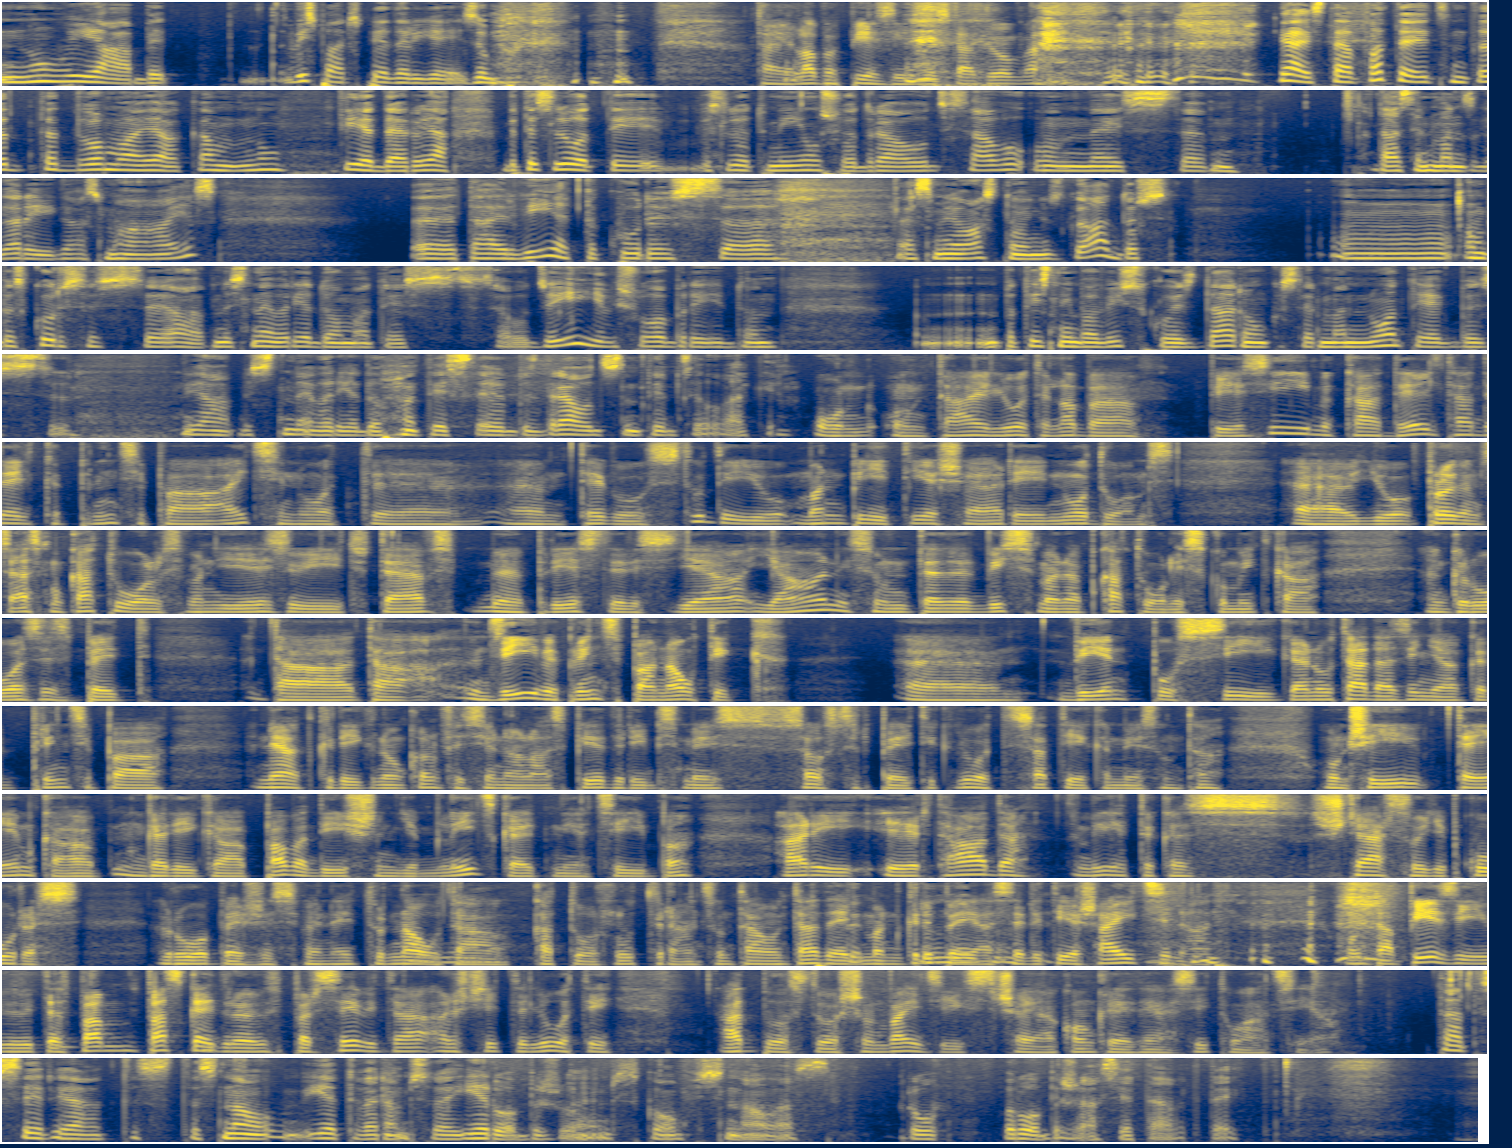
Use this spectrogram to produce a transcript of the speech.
Nu, jā, bet vispār es piedaru Jēzum. tā ir laba piezīme, es tā domāju. jā, es tā pateicu, un tad, tad domāju, jā, kam, nu, piedaru, jā. Bet es ļoti, es ļoti mīlu šo draudzi savu, un es, tās ir manas garīgās mājas. Tā ir vieta, kur es esmu jau astoņus gadus, un, un bez kuras es, jā, es nevaru iedomāties savu dzīvi šobrīd, un, un pat īstenībā visu, ko es daru un kas ar mani notiek, bez, jā, es nevaru iedomāties sevi bez draudzes un tiem cilvēkiem. Un, un tā ir ļoti labā piezīme, kādēļ? Tādēļ, ka principā aicinot uh, tevi uz studiju, man bija tieši arī nodoms. Uh, jo, protams, esmu katolis, man ir jēzuītu tēvs, priesteris Jā, Jānis, un tad viss man ap katoliskumu it kā grozes, bet tā, tā dzīve principā nav tik uh, vienpusīga, nu tādā ziņā, ka principā neatkarīgi no konfesionālās piedarības mēs savstarpēji tik ļoti satiekamies un tā. Un šī tēma kā garīgā pavadīšana, jeb līdzgaitniecība, arī ir tāda lieta, kas šķērso jebkuras robežas, vai ne? Tur nav tā katoļu luterāns un tā, un tādēļ man gribējās arī tieši aicināt. Un tā piezīme, tas pa, paskaidrojums par sevi tā arī šķita ļoti atbilstoši un vajadzīgs šajā konkrētajā situācijā. Tā tas ir, jā, tas, tas nav ietverams vai ierobežojams konfesionālās ro robežās, ja tā var teikt.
